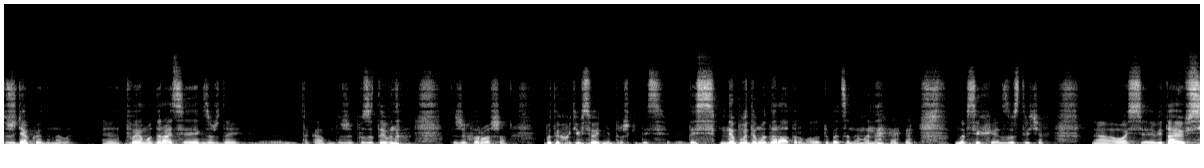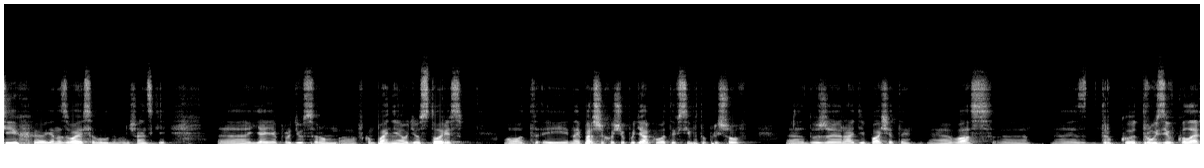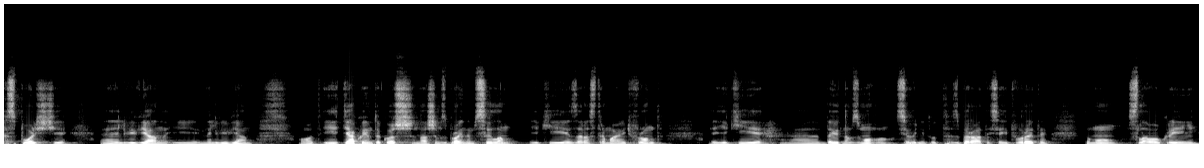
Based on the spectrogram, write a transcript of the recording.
Дуже дякую, Даниле. Е, Твоя модерація, як завжди, е, така дуже позитивна, дуже хороша. Бо ти хотів сьогодні трошки десь, десь не бути модератором, але тебе це не мене на всіх зустрічах. Ось, е, вітаю всіх. Е, Я називаюся Володимир Ольшанський. Е, Я є продюсером в компанії Audio Stories. От, і найперше хочу подякувати всім, хто прийшов. Дуже раді бачити вас. друзів, колег з Польщі, львів'ян і не львів'ян. От і дякуємо також нашим збройним силам, які зараз тримають фронт, які е, дають нам змогу сьогодні тут збиратися і творити. Тому слава Україні!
